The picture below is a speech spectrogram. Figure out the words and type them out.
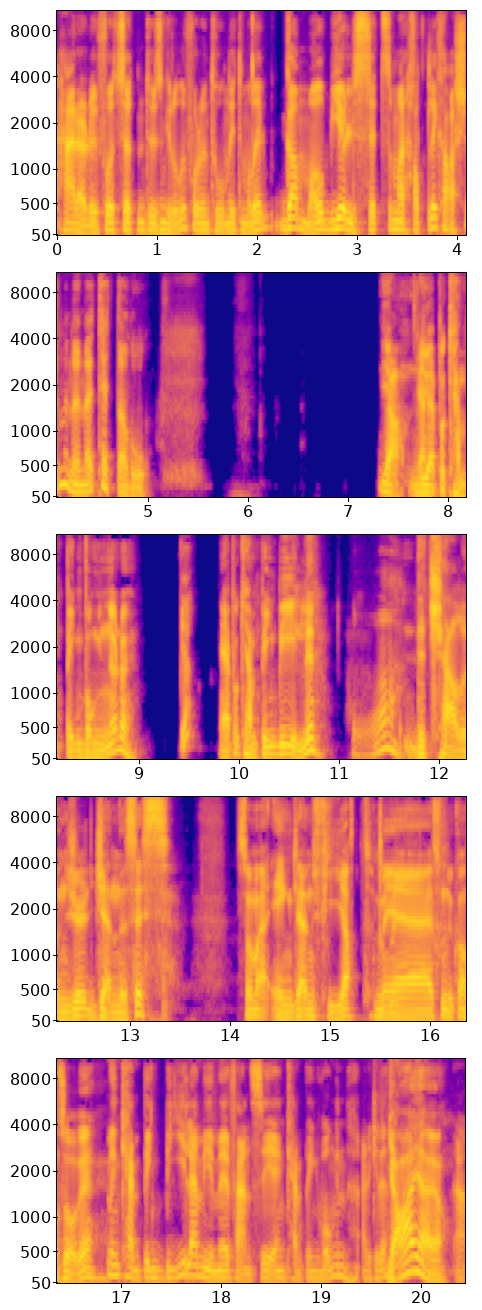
Her er du for 17 000 kroner, får du en 290-modell. Gammel Bjølsett som har hatt lekkasje, men den er tetta nå. Ja, du Ja. er på campingvogner, du. Ja. Jeg er på campingbiler. Åh, The Challenger Genesis, som er egentlig en Fiat med, som du kan sove i. men campingbil er mye mer fancy enn campingvogn, er det ikke det? Ja, ja, ja. Ja.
